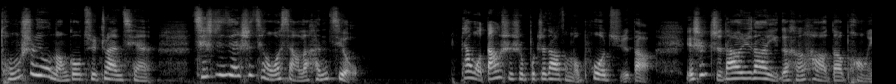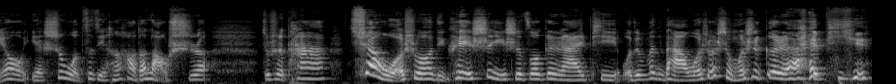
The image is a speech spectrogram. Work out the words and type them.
同时又能够去赚钱。其实这件事情我想了很久，但我当时是不知道怎么破局的，也是直到遇到一个很好的朋友，也是我自己很好的老师，就是他劝我说，你可以试一试做个人 IP。我就问他，我说什么是个人 IP？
